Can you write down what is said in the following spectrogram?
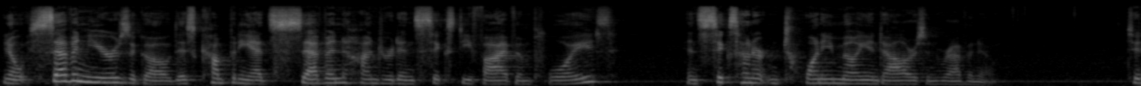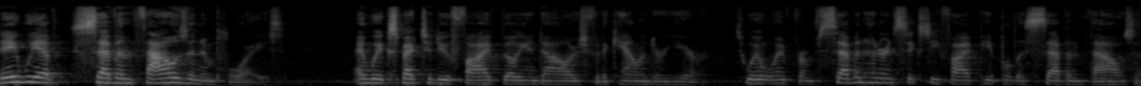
You know, seven years ago, this company had 765 employees and $620 million in revenue. Today, we have 7,000 employees, and we expect to do $5 billion for the calendar year. So we went from 765 people to 7,000.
